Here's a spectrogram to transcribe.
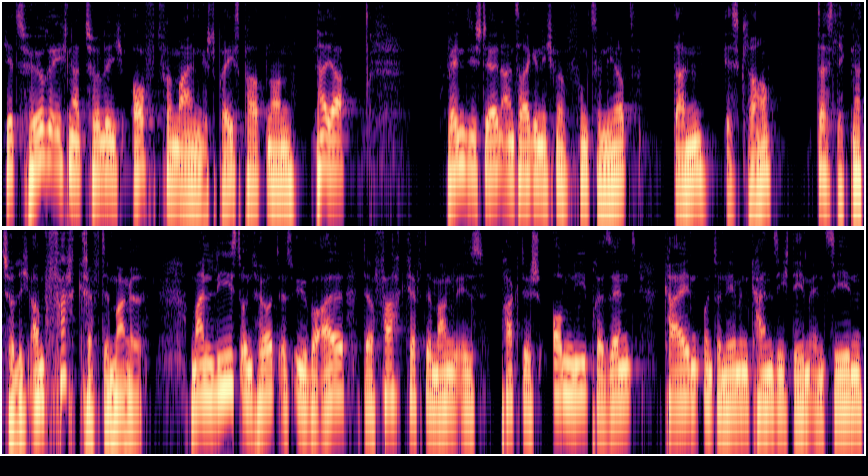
Jetzt höre ich natürlich oft von meinen Gesprächspartnern, naja, wenn die Stellenanzeige nicht mehr funktioniert, dann ist klar, das liegt natürlich am Fachkräftemangel. Man liest und hört es überall. Der Fachkräftemangel ist praktisch omnipräsent. Kein Unternehmen kann sich dem entziehen.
